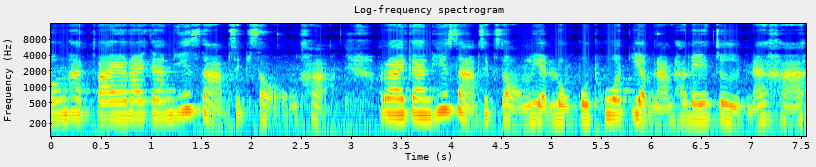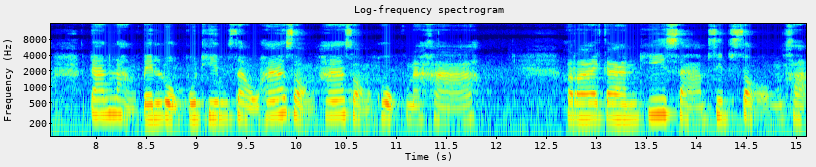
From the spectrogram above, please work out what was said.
องค์ถัดไปรายการที่ 32 ค่ะ รายการที่ 32 เหรียญหลวงปู่ทวดเหยียบน้ำทะเลจืดนะคะ ด้านหลังเป็นหลวงปู่ทิมเสา 52526 นะคะ รายการที่ 32 ค่ะ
